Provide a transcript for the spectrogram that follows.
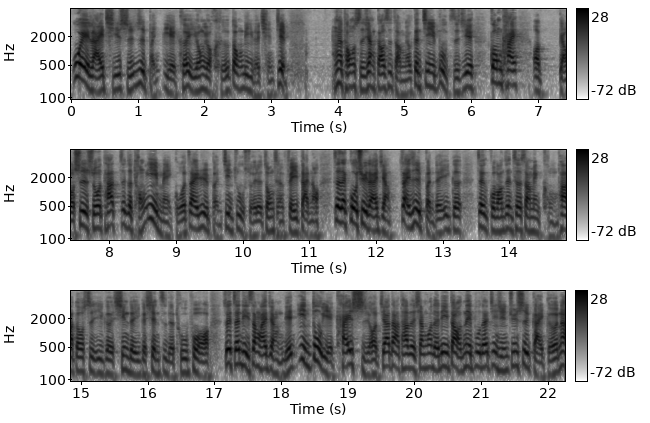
未来其实日本也可以拥有核动力的潜舰。那同时像高市早苗更进一步直接公开哦。表示说，他这个同意美国在日本进驻所谓的中程飞弹哦，这在过去来讲，在日本的一个这个国防政策上面，恐怕都是一个新的一个限制的突破哦。所以整体上来讲，连印度也开始哦加大它的相关的力道，内部在进行军事改革。那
